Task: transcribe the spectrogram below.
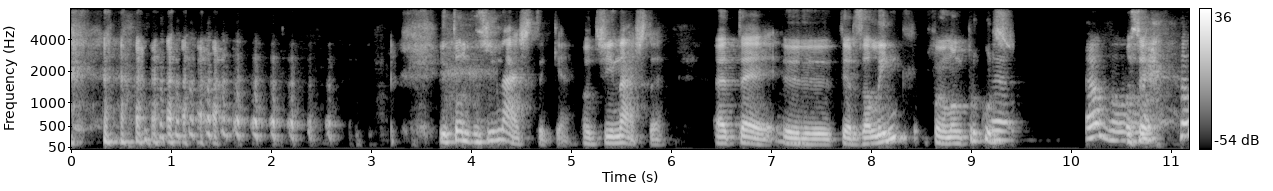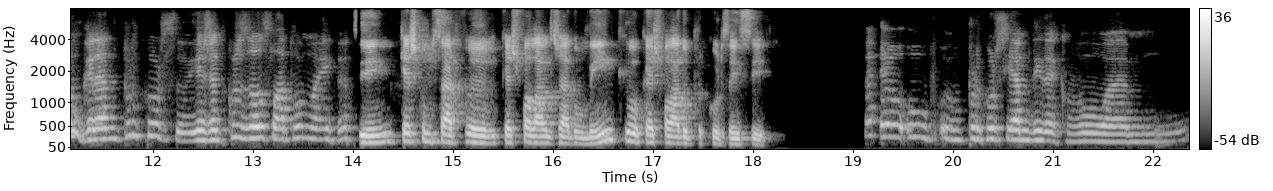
então, de ginástica, ou de ginasta, até uh, teres a link, foi um longo percurso. É, é um, seja, um grande percurso. E a gente cruzou-se lá pelo meio. Sim. Queres começar, uh, queres falar já do link ou queres falar do percurso em si? Eu, o, o, percurso, e à medida que vou um,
